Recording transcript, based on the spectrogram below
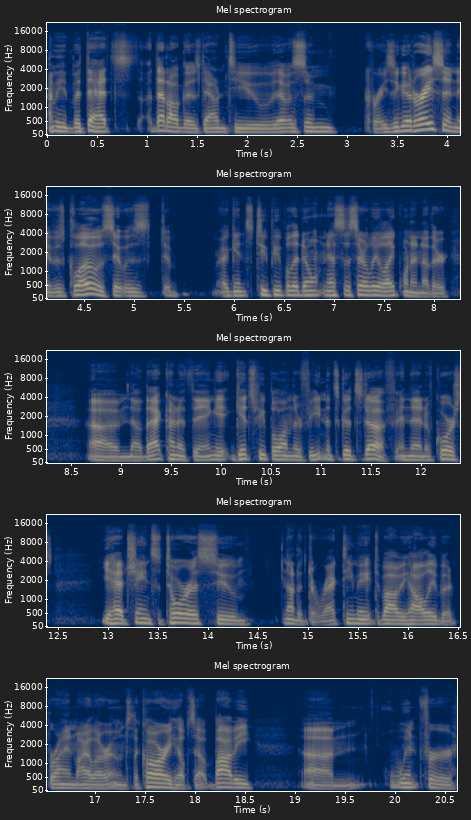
I mean, but that's that all goes down to that was some crazy good racing. It was close. It was uh, against two people that don't necessarily like one another. Um, now that kind of thing, it gets people on their feet and it's good stuff. And then of course, you had Shane Satoris, who not a direct teammate to Bobby Holly, but Brian Mylar owns the car. He helps out Bobby. Um, went for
